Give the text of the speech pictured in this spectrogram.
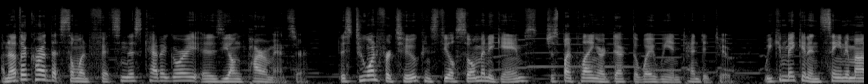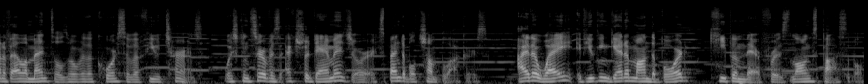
Another card that someone fits in this category is Young Pyromancer. This 2-1 for 2 can steal so many games just by playing our deck the way we intended to, we can make an insane amount of elementals over the course of a few turns, which can serve as extra damage or expendable chump blockers. Either way, if you can get him on the board, keep him there for as long as possible.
